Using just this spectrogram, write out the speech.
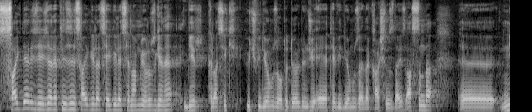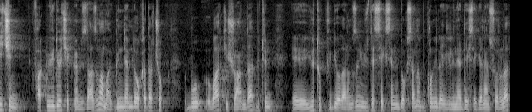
Saygıdeğer izleyiciler hepinizi saygıyla sevgiyle selamlıyoruz. Gene bir klasik 3 videomuz oldu. Dördüncü EYT videomuzla da karşınızdayız. Aslında e, niçin farklı video çekmemiz lazım ama gündemde o kadar çok bu var ki şu anda. Bütün e, YouTube videolarımızın %80'i 90'ı bu konuyla ilgili neredeyse gelen sorular.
